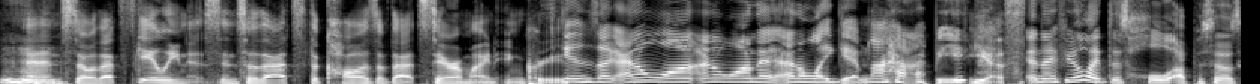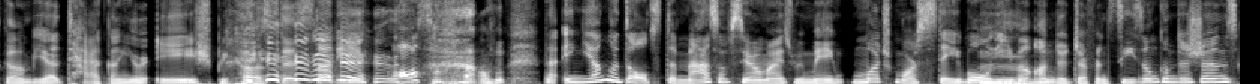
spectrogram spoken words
Mhm. And so that's scaliness. And so that's the cause of that ceramide increase. Skin's like, I don't want, I don't want it. I don't like it. I'm not happy. Yes. And I feel like this whole episode is going to be an attack on your age because this study also found that in young adults, the mass of ceramides remain much more stable, even Mhm. under different seasonal conditions,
